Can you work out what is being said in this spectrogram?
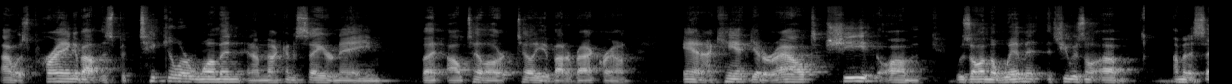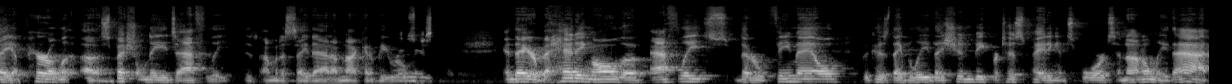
I was praying about this particular woman, and I'm not going to say her name, but I'll tell her tell you about her background. And I can't get her out. She um, was on the women. She was on. Uh, I'm going to say a parallel uh, special needs athlete. I'm going to say that. I'm not going to be real mm-hmm. specific. And they are beheading all the athletes that are female because they believe they shouldn't be participating in sports. And not only that,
